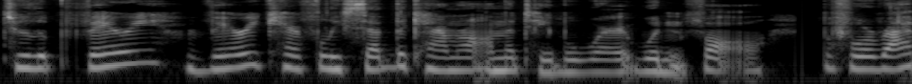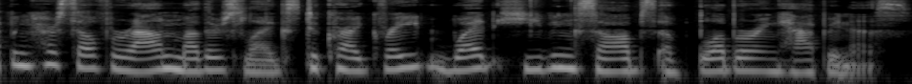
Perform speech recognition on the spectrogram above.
Tulip very, very carefully set the camera on the table where it wouldn't fall, before wrapping herself around Mother's legs to cry great, wet, heaving sobs of blubbering happiness.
